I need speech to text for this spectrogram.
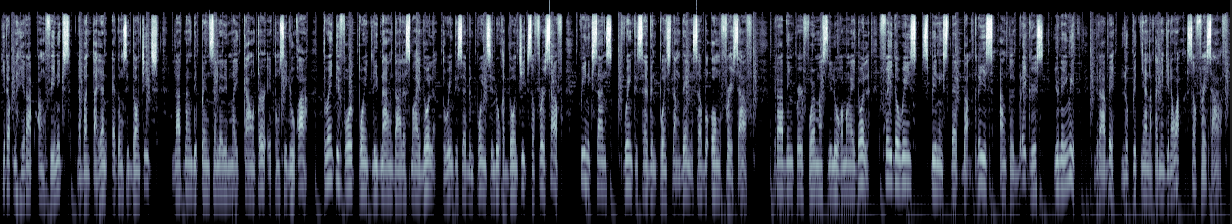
Hirap na hirap ang Phoenix. Nabantayan etong si Doncic. Lahat ng depensa nila may counter itong si Luka. 24 point lead na ang Dallas mga idol. 27 points si Luka Doncic sa first half. Phoenix Suns 27 points lang din sa buong first half. Grabing performance ni Luka mga idol. Fadeaways, spinning step back threes, ankle breakers, you name it. Grabe, lupit nga ng kanyang ginawa sa first half.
